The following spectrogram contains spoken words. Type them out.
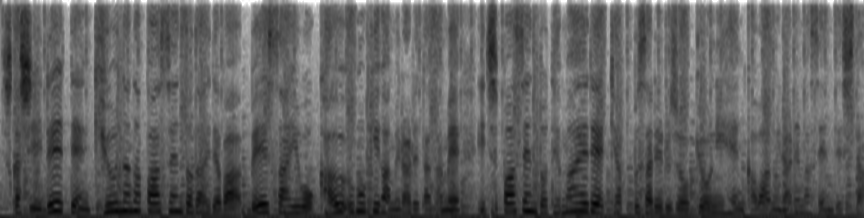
しかし0.97%台では米債を買う動きが見られたため1%手前でキャップされる状況に変化は見られませんでした。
